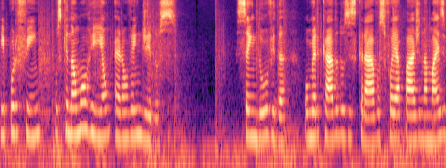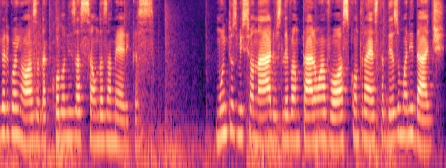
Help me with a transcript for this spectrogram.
e, por fim, os que não morriam eram vendidos. Sem dúvida, o mercado dos escravos foi a página mais vergonhosa da colonização das Américas. Muitos missionários levantaram a voz contra esta desumanidade,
